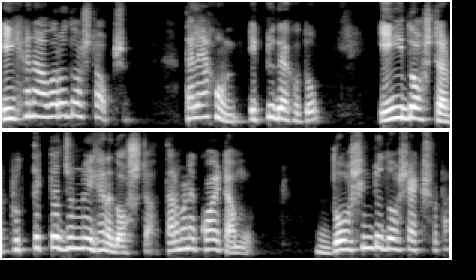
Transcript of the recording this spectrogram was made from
এইখানে আবারও দশটা অপশন তাহলে এখন একটু দেখো তো, এই দশটার প্রত্যেকটার জন্য এখানে দশটা, তার মানে কয়টা মোট? দশ ইন্টু দশ একশোটা।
